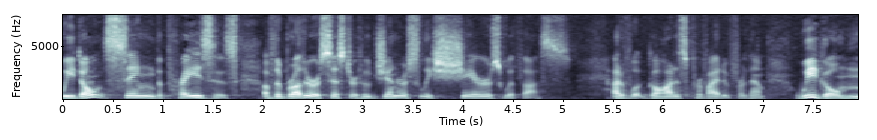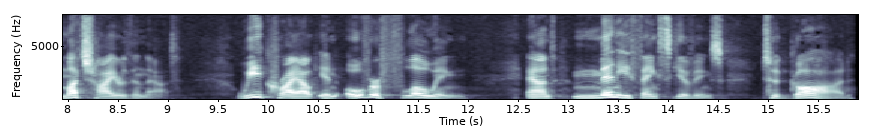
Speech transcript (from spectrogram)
we don't sing the praises of the brother or sister who generously shares with us out of what God has provided for them. We go much higher than that. We cry out in overflowing and many thanksgivings to God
